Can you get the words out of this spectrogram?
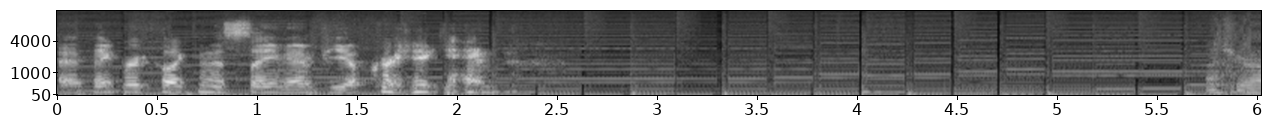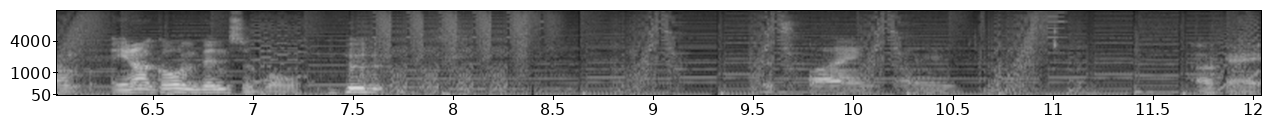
I think we're collecting the same MP upgrade again. Not sure. How, you don't go invincible. It's fine. Okay.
